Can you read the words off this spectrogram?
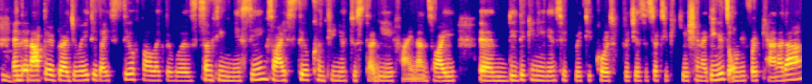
Mm-hmm. And then after I graduated, I still felt like there was something missing. So I still continued to study finance. So I um, did the Canadian Securities course, which is a certification. I think it's only for Canada.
